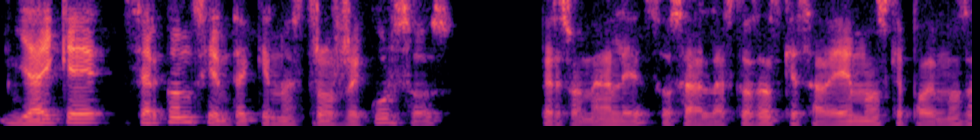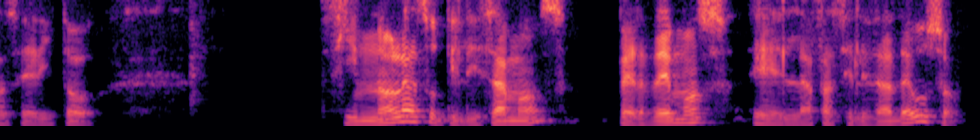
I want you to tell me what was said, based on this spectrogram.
Y hay que ser consciente que nuestros recursos personales, o sea, las cosas que sabemos que podemos hacer y todo, si no las utilizamos, perdemos eh, la facilidad de uso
